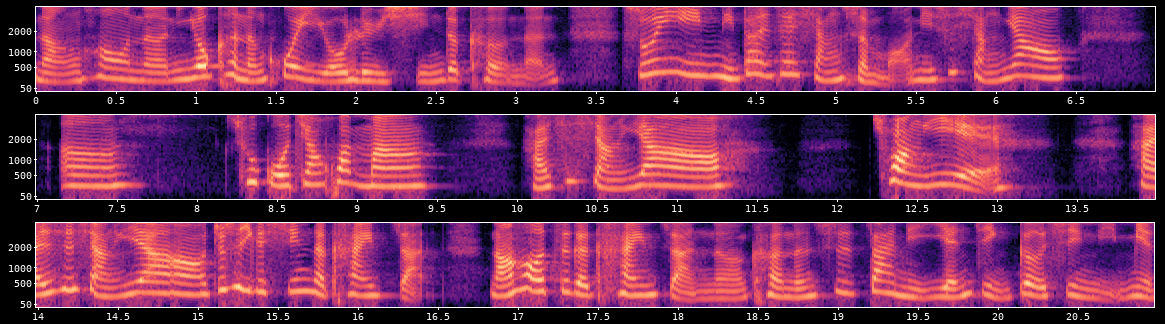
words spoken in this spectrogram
然后呢，你有可能会有旅行的可能，所以你到底在想什么？你是想要嗯出国交换吗？还是想要创业？还是想要就是一个新的开展？然后这个开展呢，可能是在你严谨个性里面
